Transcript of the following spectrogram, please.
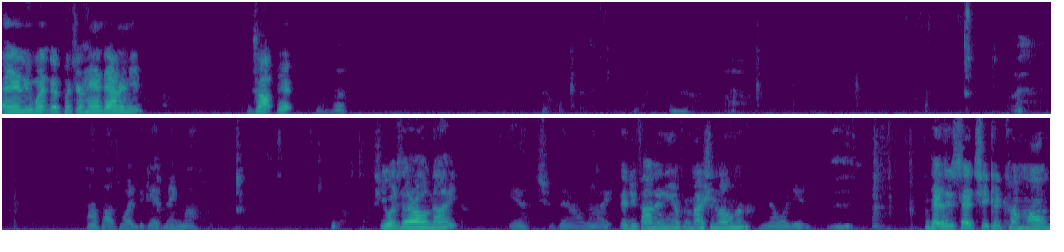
And then you went to put your hand down and you dropped it. Papa's went to get me my. She was there all night. Yeah, she was there all night. Did you find any information on her? No, I didn't. They just said she could come home.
